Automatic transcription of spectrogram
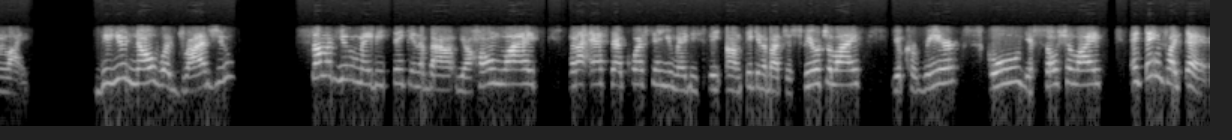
in life? Do you know what drives you? Some of you may be thinking about your home life. When I ask that question, you may be speak, um, thinking about your spiritual life, your career, school, your social life, and things like that.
